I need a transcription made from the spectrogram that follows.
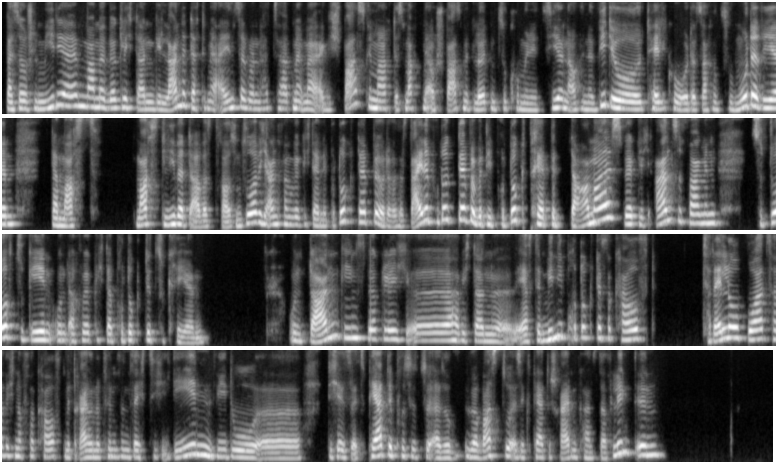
bei Social Media irgendwann mal wirklich dann gelandet, dachte mir, Instagram hat, hat mir immer eigentlich Spaß gemacht. Es macht mir auch Spaß, mit Leuten zu kommunizieren, auch in einer Videotelco oder Sachen zu moderieren. Da machst machst lieber da was draus. Und so habe ich angefangen, wirklich deine Produkttreppe oder was heißt deine Produkttreppe, aber die Produkttreppe damals wirklich anzufangen, so durchzugehen und auch wirklich da Produkte zu kreieren. Und dann ging es wirklich, äh, habe ich dann äh, erste Mini-Produkte verkauft, Trello-Boards habe ich noch verkauft mit 365 Ideen, wie du äh, dich als Experte positionierst, also über was du als Experte schreiben kannst auf LinkedIn.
